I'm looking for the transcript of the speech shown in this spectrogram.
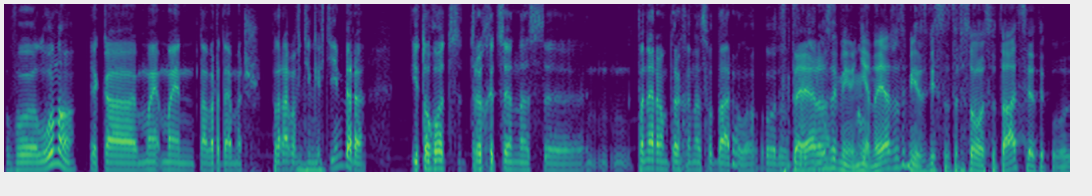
В Луну, яка ме- мейн Tower Damage, потрапив тільки в Тімбера, і того трохи це нас. е, По нервам трохи нас ударило. От, Та я розумію. Ні, ну я розумію, звісно, стресова ситуація. Типу,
